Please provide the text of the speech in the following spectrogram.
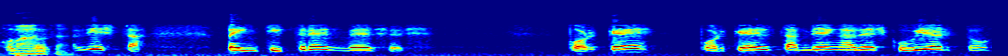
o socialista? 23 veces. ¿Por qué? Porque él también ha descubierto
